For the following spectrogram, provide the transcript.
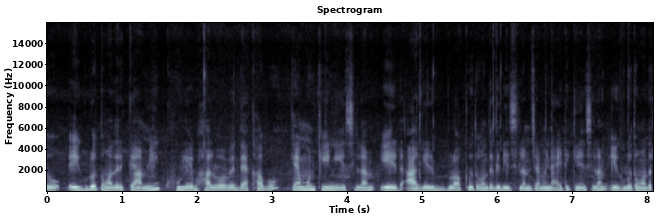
তো এইগুলো তোমাদেরকে আমি খুলে ভালোভাবে দেখাবো, কেমন কি নিয়েছিলাম। এর আগের ব্লকেও তোমাদেরকে দিয়েছিলাম যে আমি নাইটি কিনেছিলাম, এগুলো তোমাদের,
